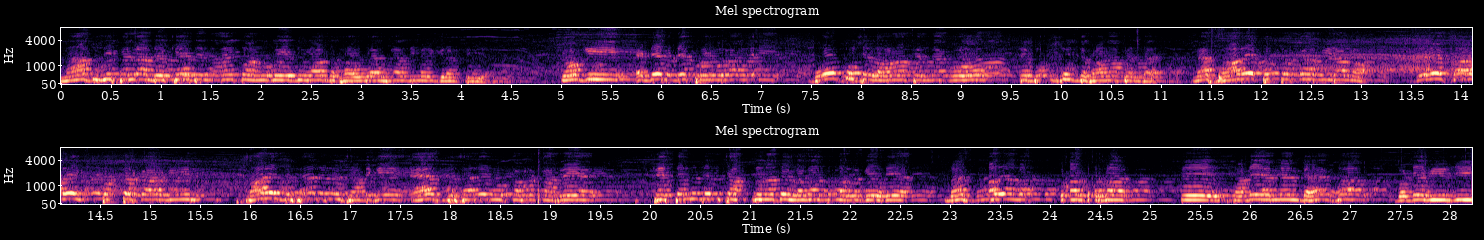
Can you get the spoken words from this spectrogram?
ਨਾ ਤੁਸੀਂ ਪਹਿਲਾਂ ਦੇਖਿਆ ਤੇ ਨਾ ਹੀ ਤੁਹਾਨੂੰ ਕੋਈ ਇਦੋਂ ਬਾਅਦ ਦਿਖਾਊਗਾ, ਇਸ ਗੱਲ ਦੀ ਮੇਰੀ ਗਰੰਟੀ ਹੈ। ਕਿਉਂਕਿ ਐਡੇ ਵੱਡੇ ਪ੍ਰੋਗਰਾਮ ਲਈ ਬਹੁਤ ਕੁਝ ਲਾਉਣਾ ਪੈਂਦਾ ਕੋਲੋਂ ਤੇ ਬਹੁਤ ਕੁਝ ਦਿਖਾਉਣਾ ਪੈਂਦਾ। ਮੈਂ ਸਾਰੇ ਪੱਤਰਕਾਰ ਵੀਰਾਂ ਨੂੰ, ਜਿਹੜੇ ਸਾਰੇ ਪੱਤਰਕਾਰ ਵੀਰ ਸਾਰੇ ਦੁਸਹਿਰੇ ਨੂੰ ਛੱਡ ਕੇ ਇਸ ਦੁਸਹਿਰੇ ਨੂੰ ਕਵਰ ਕਰ ਰਹੇ ਆ ਤੇ ਤਿੰਨ ਦਿਨ ਚਾਰ ਦਿਨਾਂ ਤੋਂ ਲਗਾਤਾਰ ਲੱਗੇ ਹੋਏ ਆ। ਮੈਂ ਸਾਰਿਆਂ ਦਾ ਧੰਨਵਾਦ ਕਰਦਾ ਤੇ ਸਾਡੇ ਐਮਐਮ ਬਹਿਰ ਸਾਹਿਬ, ਵੱਡੇ ਵੀਰ ਜੀ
